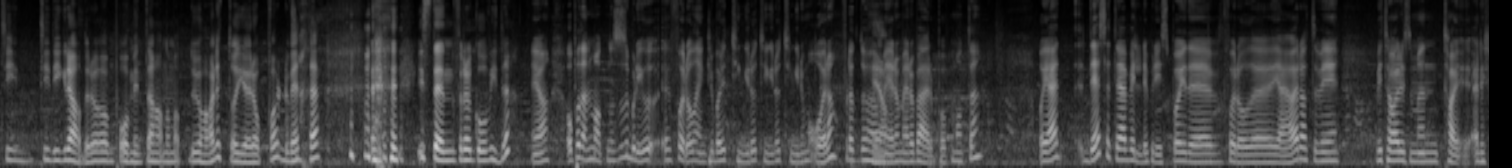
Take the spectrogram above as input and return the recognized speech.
til, til de grader og påminte han om at du har litt å gjøre opp for, du vet det. Istedenfor å gå videre. Ja, og på den måten også så blir jo forhold egentlig bare tyngre og tyngre og tyngre med åra. For at du har Ja. mer og mer å bære på, på en måte. Og jeg, det setter jeg veldig pris på i det forholdet jeg har. At vi, vi tar liksom en eller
